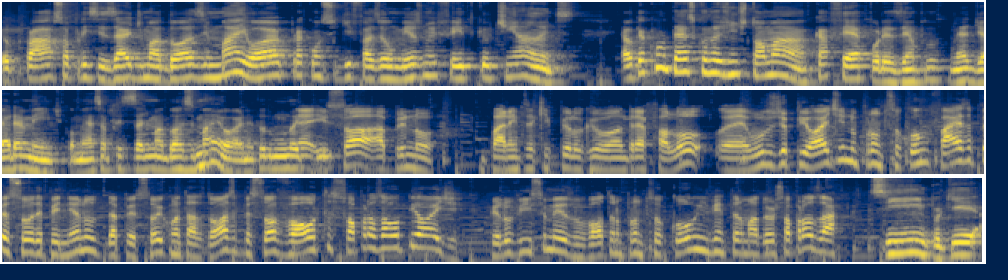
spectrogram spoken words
eu passo a precisar de uma dose maior para conseguir fazer o mesmo efeito que eu tinha antes. É o que acontece quando a gente toma café, por exemplo, né, diariamente. Começa a precisar de uma dose maior, né? Todo mundo é, aqui... É, e só abrindo um parênteses aqui pelo que o André falou, é, o uso de opioide no pronto-socorro faz a pessoa, dependendo da pessoa e quantas doses, a pessoa volta só para usar o opioide. Pelo vício mesmo, volta no pronto-socorro inventando uma dor só para usar. Sim, porque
